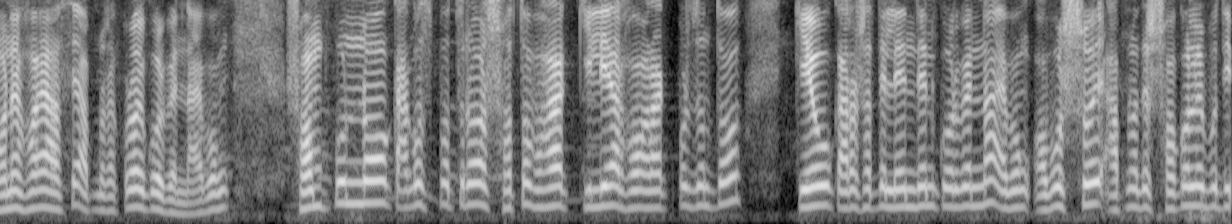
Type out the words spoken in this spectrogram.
মনে হয় আছে, আপনারা ক্রয় করবেন না এবং সম্পূর্ণ কাগজপত্র শতভাগ ক্লিয়ার হওয়ার আগ পর্যন্ত কেউ কারোর সাথে লেনদেন করবেন না এবং অবশ্যই আপনাদের সকলের প্রতি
